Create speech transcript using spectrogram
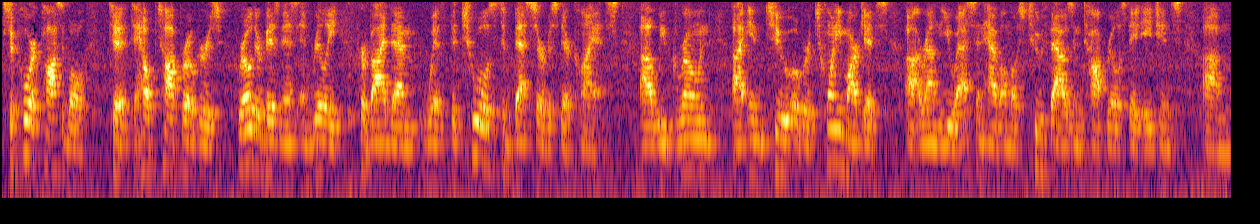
support possible to, to help top brokers grow their business and really provide them with the tools to best service their clients. Uh, we've grown uh, into over 20 markets uh, around the US and have almost 2,000 top real estate agents um,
